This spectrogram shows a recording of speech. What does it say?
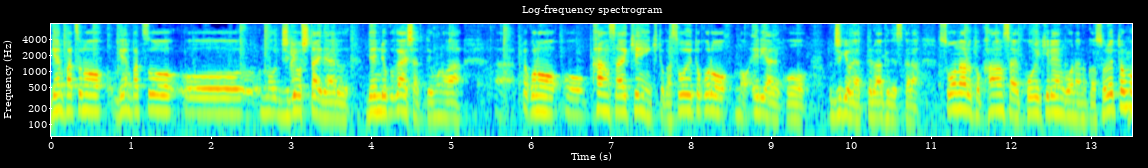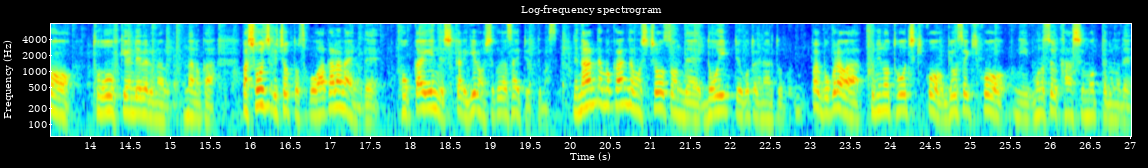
原発の原発をの事業主体である電力会社っていうものは、この関西圏域とかそういうところのエリアでこう事業をやってるわけですからそうなると関西広域連合なのかそれとも都道府県レベルなのか、まあ、正直ちょっとそこ分からないので国会議員でしっかり議論してくださいと言ってます。で何でもかんでも市町村で同意ということになるとやっぱり僕らは国の統治機構行政機構にものすごい関心を持ってるので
